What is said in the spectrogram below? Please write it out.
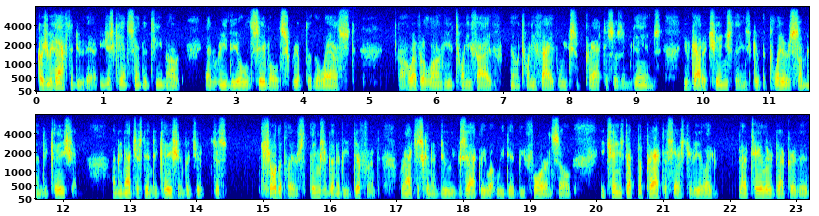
because you have to do that. You just can't send a team out and read the old same old script of the last uh, however long he 25 you know 25 weeks of practices and games you've got to change things give the players some indication I mean, not just indication, but just just show the players things are going to be different. We're not just going to do exactly what we did before. And so he changed up the practice yesterday, like uh, Taylor Decker, the you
